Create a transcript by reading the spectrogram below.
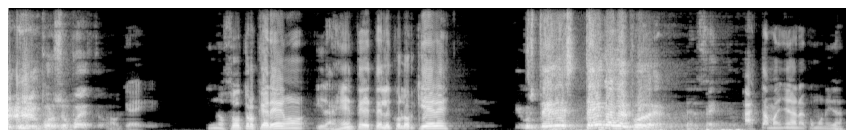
Por supuesto. Ok. Y nosotros queremos, y la gente de Telecolor quiere, Que ustedes tengan el poder. perfecto. Hasta mañana, comunidad.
